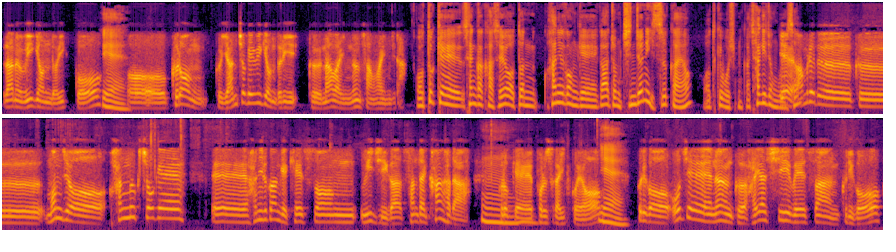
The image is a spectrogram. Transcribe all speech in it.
라는 의견도 있고 예. 어 그런 그 양쪽의 의견들이 그 나와 있는 상황입니다. 어떻게 생각하세요? 어떤 한일 관계가 좀 진전이 있을까요? 어떻게 보십니까? 차기 예, 정부에서? 아무래도 그 먼저 한국 쪽에 에, 한일 관계 개선 의지가 상당히 강하다. 음. 그렇게 볼 수가 있고요. 예. 그리고 어제는 그 하야시 외상 그리고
